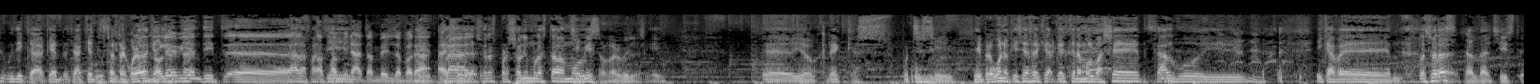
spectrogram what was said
Vull dir que aquest... aquest se'n recorda No que li el havien dit eh, Clar, afeminat amb ell de petit. Clar, Clar, Això- aleshores per això li molestava molt. Jimmy Somerville és gay. Eh, jo crec que és, potser sí. Sí, però bueno, que ja és aquell que era molt baixet, calvo i, i que... Eh, aleshores... Salta el xiste.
